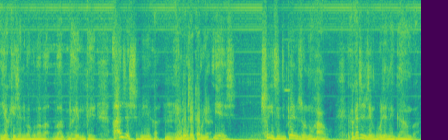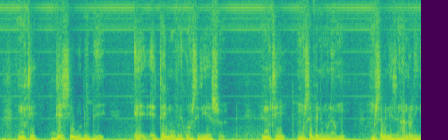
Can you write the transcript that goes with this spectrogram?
yakiza ne bagoba ba- mp as a speaker yes. So it depends on how. Kakati nze nkubulya negamba nti this would be a, a time of reconciliation. Nti museveni mulamu museveni is handling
